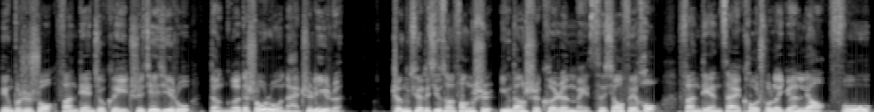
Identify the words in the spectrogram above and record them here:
并不是说饭店就可以直接计入等额的收入乃至利润。正确的计算方式应当是客人每次消费后，饭店在扣除了原料、服务、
